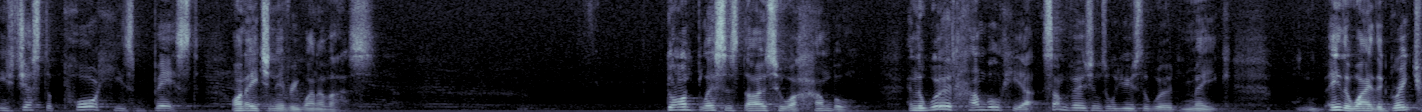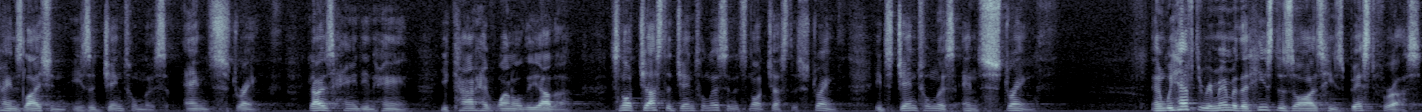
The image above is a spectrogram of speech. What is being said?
is just to pour His best on each and every one of us. God blesses those who are humble. And the word humble here, some versions will use the word meek. Either way, the Greek translation is a gentleness and strength. It goes hand in hand. You can't have one or the other. It's not just a gentleness and it's not just a strength. It's gentleness and strength. And we have to remember that His desires His best for us.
